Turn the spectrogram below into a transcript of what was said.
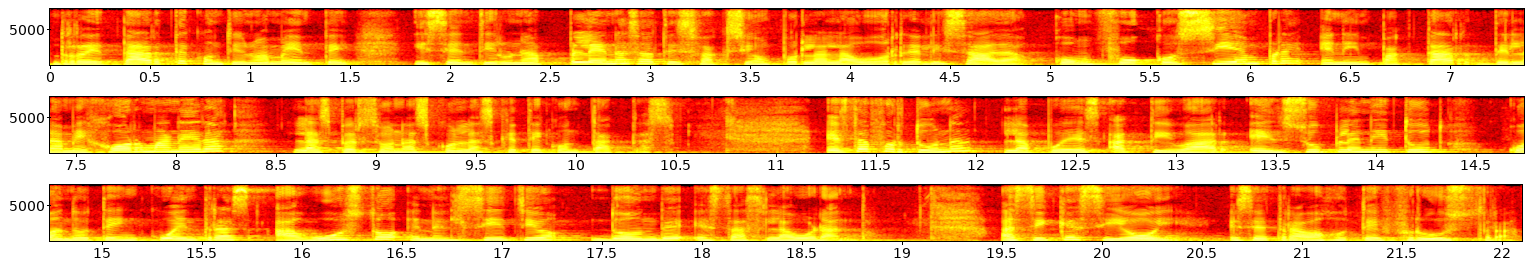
retarte continuamente y sentir una plena satisfacción por la labor realizada con foco siempre en impactar de la mejor manera las personas con las que te contactas. Esta fortuna la puedes activar en su plenitud cuando te encuentras a gusto en el sitio donde estás laborando. Así que si hoy ese trabajo te frustra,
